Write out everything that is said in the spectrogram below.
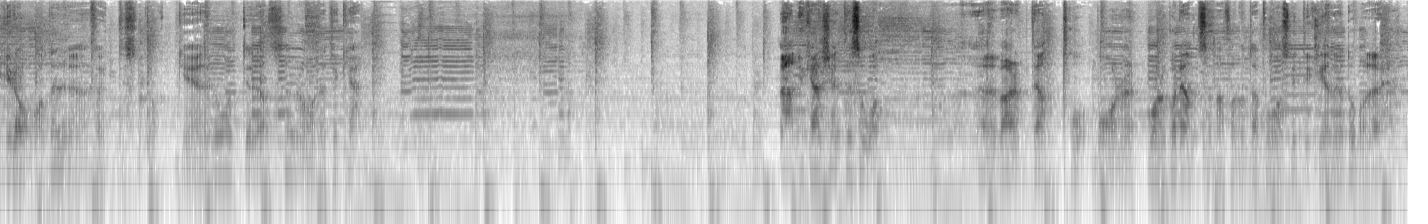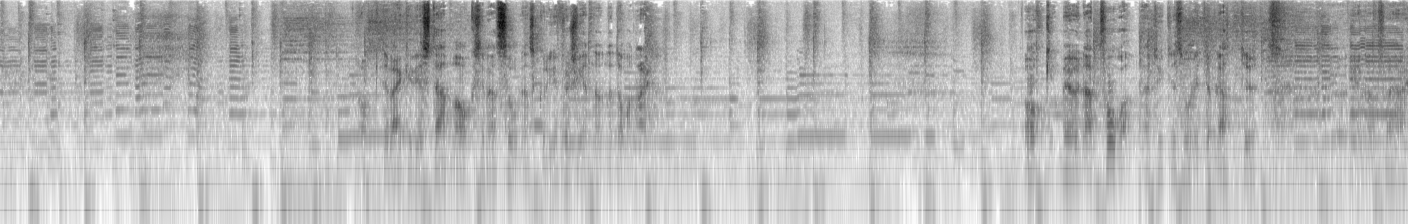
grader eh, faktiskt och det låter rätt så alltså bra det tycker jag. Men det kanske inte är så varmt än på morgonen så man får nog ta på sig lite kläder då eller? Och det verkar ju stämma också med att solen skulle ju försvinna under dagen här. Och muna på, jag tyckte det såg lite blött ut så här.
